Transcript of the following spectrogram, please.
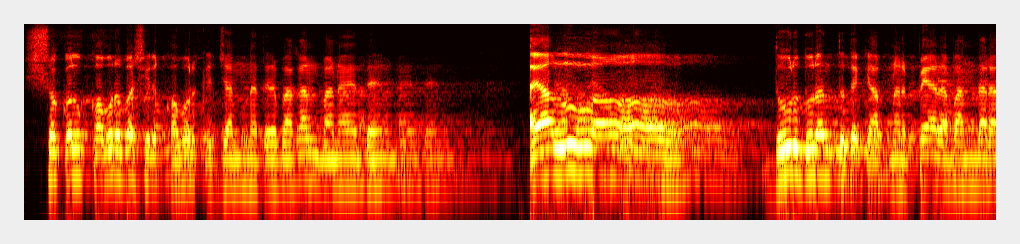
সকল কবরবাসীর কবরকে জান্নাতের বাগান বানায় দেন। দূর দূরান্ত থেকে আপনার পেয়ারা বান্দারা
